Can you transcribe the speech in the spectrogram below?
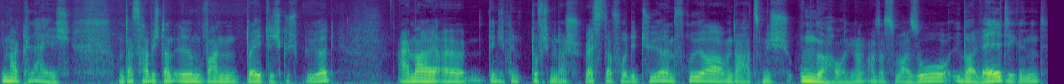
immer gleich. Und das habe ich dann irgendwann deutlich gespürt. Einmal äh, bin ich mit, durfte ich mit einer Schwester vor die Tür im Frühjahr und da hat es mich umgehauen. Ne? Also es war so überwältigend,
